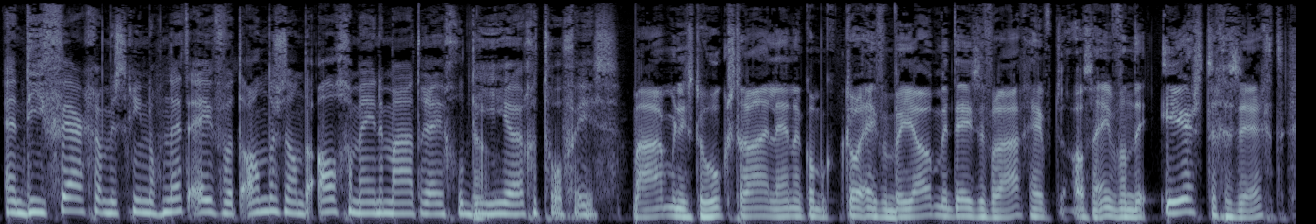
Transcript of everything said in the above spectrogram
En die vergen misschien nog net even wat anders dan de algemene maatregel die ja. getroffen is. Maar minister Hoekstra, en dan kom ik toch even bij jou met deze vraag. Heeft als een van de eerste gezegd:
